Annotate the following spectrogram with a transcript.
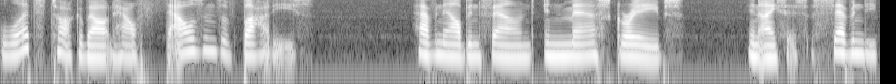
Let's talk about how thousands of bodies have now been found in mass graves in ISIS. 70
